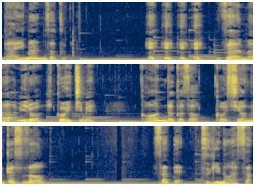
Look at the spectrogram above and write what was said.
大満足。へへへへざまあみろ彦一め。今度こそ腰を抜かすぞ。さて次の朝。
